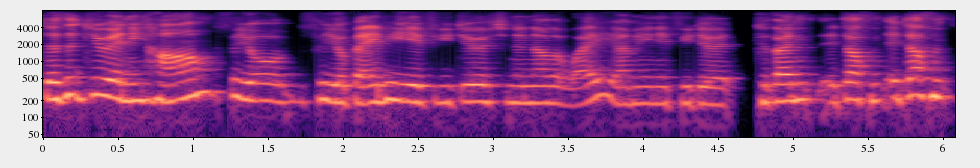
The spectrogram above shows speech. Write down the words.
does it do any harm for your for your baby if you do it in another way i mean if you do it because then it doesn't it doesn't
